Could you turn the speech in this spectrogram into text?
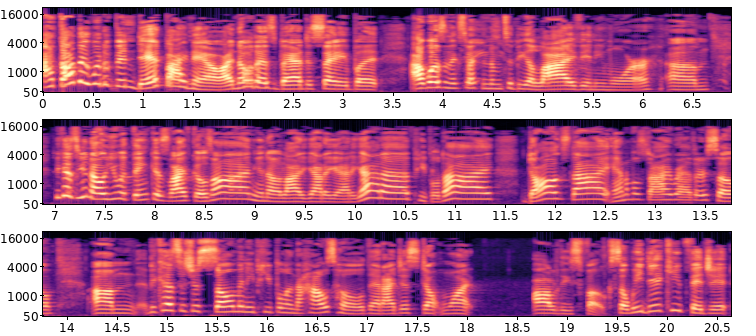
I thought they would have been dead by now. I know that's bad to say, but I wasn't expecting them to be alive anymore. Um, because, you know, you would think as life goes on, you know, yada, yada, yada, yada, people die, dogs die, animals die, rather. So, um, because it's just so many people in the household that I just don't want all of these folks. So we did keep Fidget,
